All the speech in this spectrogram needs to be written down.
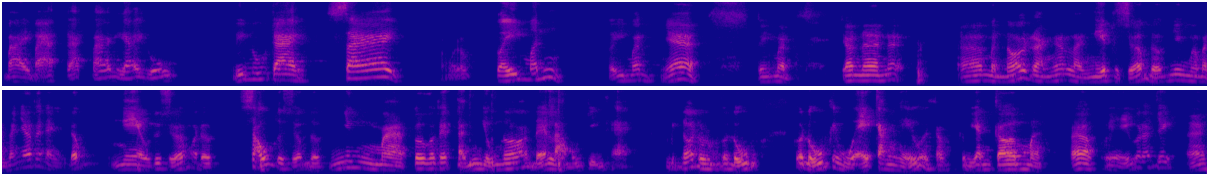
bài bạc trác tán gái gú đi nuôi trai sai. Tùy mình tùy mình nha tùy mình. Cho nên á, à, mình nói rằng á, là nghiệp thì sửa được nhưng mà mình phải nhớ thế này đúng nghèo tôi sửa mà được xấu tôi sửa được, nhưng mà tôi có thể tận dụng nó để làm một chuyện khác. Biết nói tôi có đủ có đủ cái huệ căn hiểu hay không? Cái ăn cơm mà, phải không? Tôi hiểu cái đó chứ à.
